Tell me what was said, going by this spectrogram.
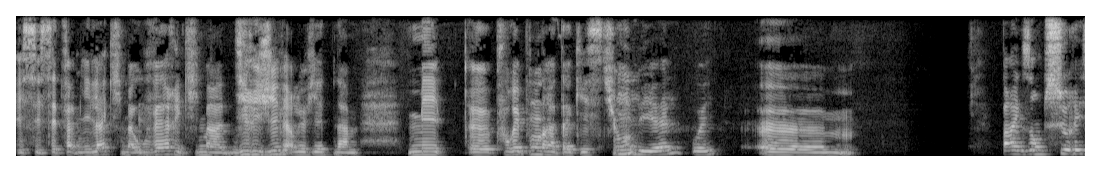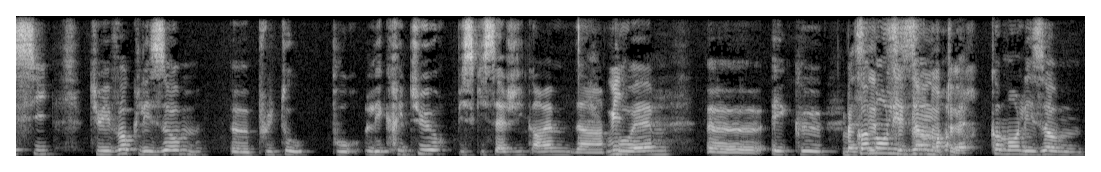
et c'est cette famille-là qui m'a ouvert et qui m'a dirigé vers le Vietnam. Mais pour répondre à ta question. Il et elle, oui. Par exemple, ce récit, tu évoques les hommes plutôt pour l'écriture, puisqu'il s'agit quand même d'un poème, et que bah, comment, les hommes, comment les hommes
